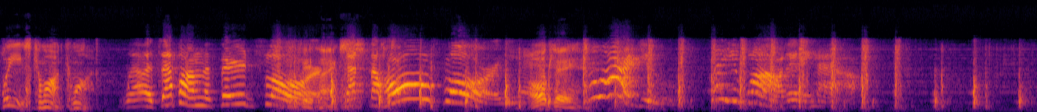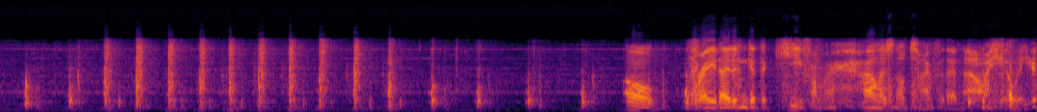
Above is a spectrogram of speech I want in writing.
Please, come on, come on. Well, it's up on the third floor. Okay, thanks. That's the whole floor he has. Okay. Who are you? What do you want, anyhow? Oh, great. I didn't get the key from her. Well, there's no time for that now. Here we go.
